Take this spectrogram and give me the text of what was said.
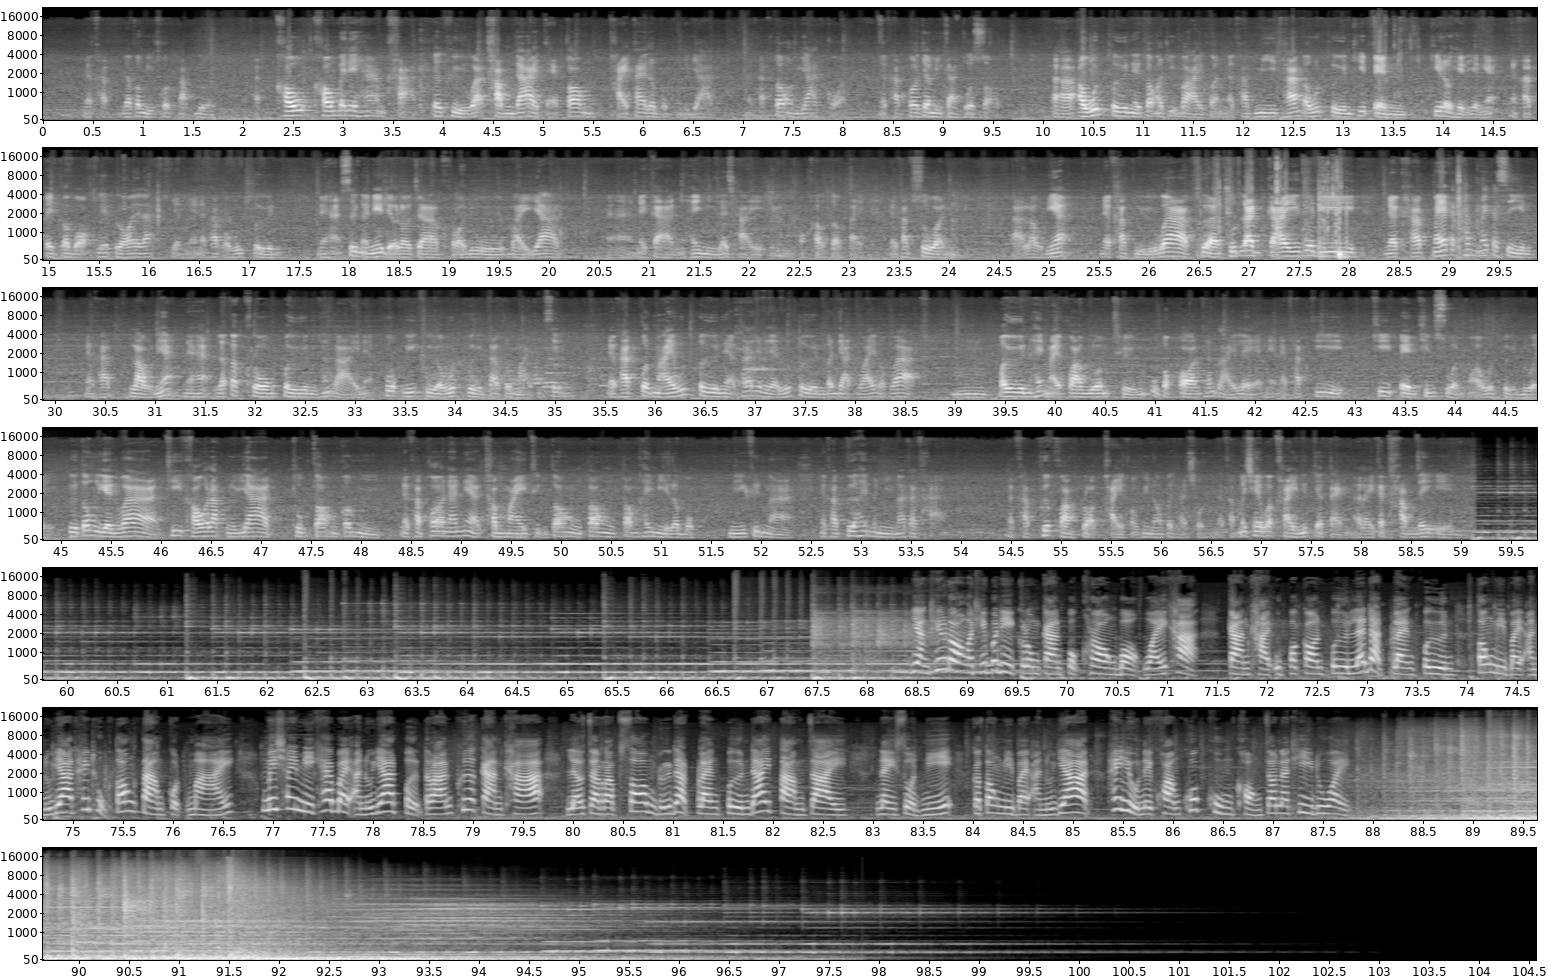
นะครับแล้วก็มีโทษปรับด้วยเขาเขาไม่ได้ห้ามขาดก็คือว่าทำได้แต่ต้องภายใต้ระบบอนุญาตนะครับต้องอนุญาตก่อน นะครับก็จะมีการตรวจสอบอาวุธปืนเนี่ยต้องอธิบายก่อนนะครับ มีทั้งอาวุธปืนที่เป็นที่เราเห็นอย่างเงี้ยนะครับเป็นกระบอกเรียบร้อยแล้วอย่างเงี้ยนะครับ อาวุธปืนนะฮะซึ่งอันนี้เดี๋ยวเราจะขอดูใบญาตอ่าในการให้มีและใช้ของเขาต่อไปนะครับ ส่วนเหล่านี้นะครับหรือว่าเครื่องชุดลั่นไกก็ดีนะครับแม้กระทั่งแมกกาซีนนะครับเหล่านี้นะฮะแล้วก็โครงปืนทั้งหลายเนี่ยพวกนี้คืออาวุธปืนตามกฎหมายทั้งสิ้น นะครับกฎหมายอาวุธปืนเนี่ยพระราชบัญญัติอาวุธปืนบัญญัติไว้บอกว่าปืนให้หมายความรวมถึงอุปกรณ์ทั้งหลายแหล่เนี่ยนะครับที่ที่เป็นชิ้นส่วนของอาวุธปืนด้วย คือต้องเรียนว่าที่เขารับอนุญาตถูกต้องก็มีนะครับเพราะนั้นเนี่ยทำไมถึงต้องต้องต้องให้มีระบบนี้ขึ้นมานะครับเพื่อให้มันมีมาตรฐานนะครับเพื่อความปลอดภัยของพี่น้องประชาชนนะครับไม่ใช่ว่าใครนึกจะแต่งอะไรก็ทำได้เอง อย่างที่รองอธิบดีกรมการปกครองบอกไว้ค่ะ การขายอุปกรณ์ปืนและดัดแปลงปืน ต้องมีใบอนุญาตให้ถูกต้องตามกฎหมาย ไม่ใช่มีแค่ใบอนุญาตเปิดร้านเพื่อการค้า แล้วจะรับซ่อมหรือดัดแปลงปืนได้ตามใจ ในส่วนนี้ก็ต้องมีใบอนุญาตให้อยู่ในความควบคุมของเจ้าหน้าที่ด้วย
